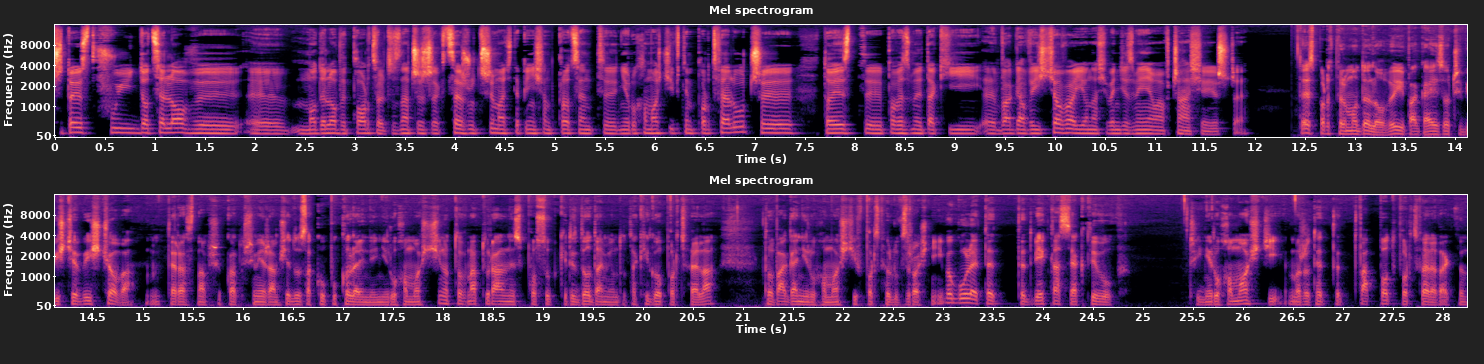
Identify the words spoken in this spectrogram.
czy to jest Twój docelowy, e, modelowy portfel, to znaczy, że chcesz utrzymać te 50% nieruchomości w tym portfelu, czy to jest powiedzmy taki waga wyjściowa i ona się będzie zmieniała w czasie jeszcze? To jest portfel modelowy i waga jest oczywiście wyjściowa. Teraz na przykład przymierzam się do zakupu kolejnej nieruchomości, no to w naturalny sposób, kiedy dodam ją do takiego portfela, to waga nieruchomości w portfelu wzrośnie. I w ogóle te, te dwie klasy aktywów, czyli nieruchomości, może te, te dwa podportfele, tak, ten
